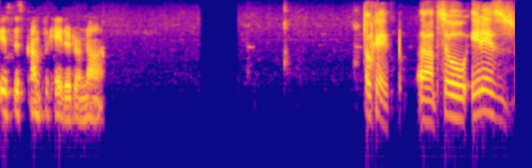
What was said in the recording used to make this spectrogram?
is this complicated or not? Okay, uh, so it is.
